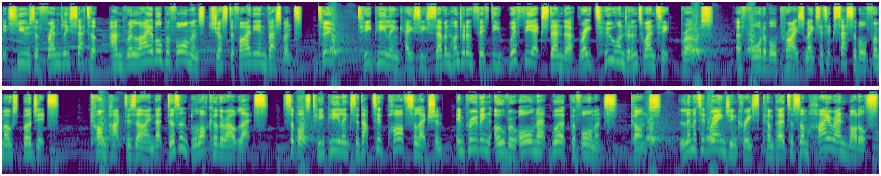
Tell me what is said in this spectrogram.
Its user-friendly setup and reliable performance justify the investment. 2. TP-Link AC750 Wi-Fi Extender RE220 Pros. Affordable price makes it accessible for most budgets. Compact design that doesn't block other outlets. Supports TP-Link's adaptive path selection, improving overall network performance. Cons. Limited range increase compared to some higher-end models.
